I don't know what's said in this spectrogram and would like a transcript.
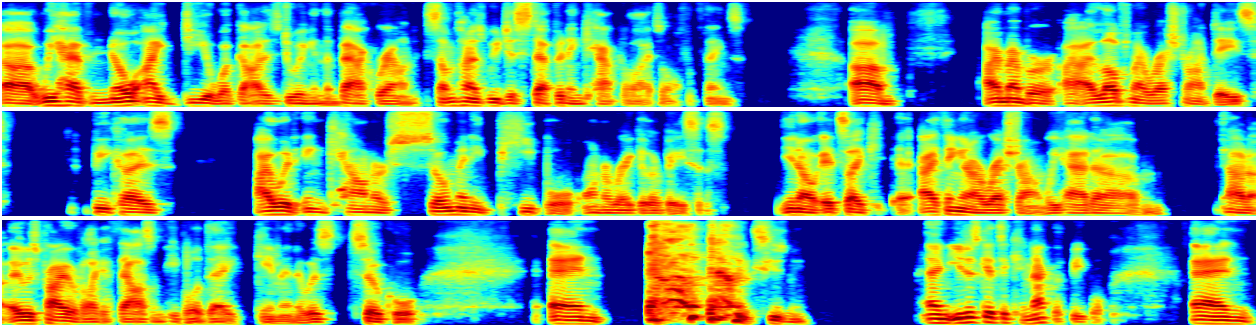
uh, we have no idea what God is doing in the background. Sometimes we just step in and capitalize off of things. Um, I remember I loved my restaurant days because I would encounter so many people on a regular basis. You know, it's like I think in our restaurant we had um I don't know, it was probably over like a thousand people a day came in. It was so cool. And excuse me. And you just get to connect with people. And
